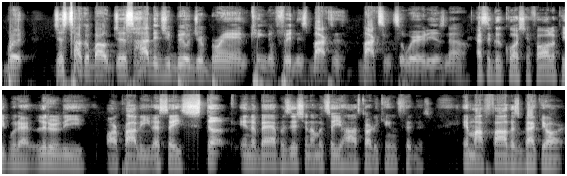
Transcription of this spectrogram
But just talk about just how did you build your brand, Kingdom Fitness Boxing, boxing to where it is now? That's a good question for all the people that literally are probably, let's say, stuck in a bad position. I'm gonna tell you how I started Kingdom Fitness in my father's backyard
